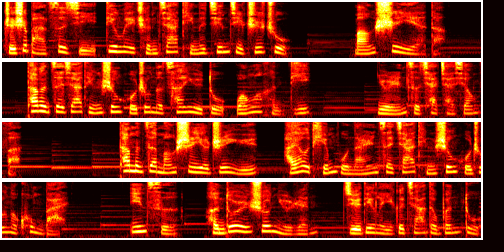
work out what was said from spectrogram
只是把自己定位成家庭的经济支柱，忙事业的，他们在家庭生活中的参与度往往很低；女人则恰恰相反，他们在忙事业之余，还要填补男人在家庭生活中的空白，因此。很多人说女人决定了一个家的温度，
